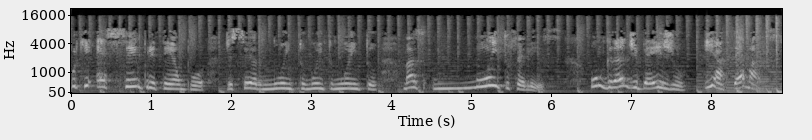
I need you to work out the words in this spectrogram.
porque é sempre tempo de ser muito, muito, muito, mas muito feliz. Um grande beijo e até mais!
